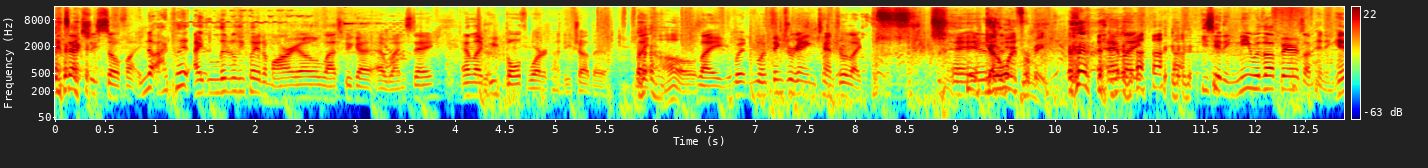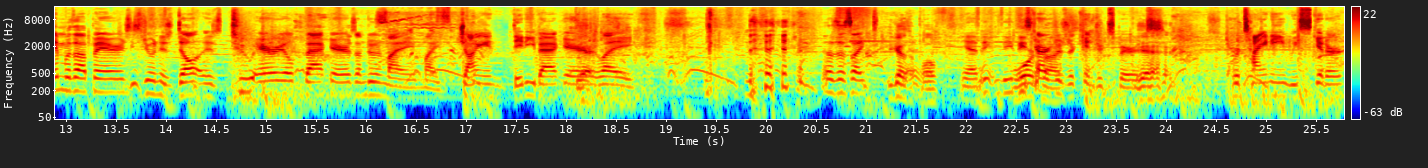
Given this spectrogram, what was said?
It's actually so fun. No, I played. I literally played a Mario last week at, at Wednesday, and like we both water gunned each other. Like, Oh. like when, when things were getting tense, we we're like, Get away from me. And like he's hitting me with up airs, I'm hitting him with up airs. He's doing his dol- his two aerial back airs. I'm doing my my giant Diddy back air. Yeah. Like I was just like, you guys are both. yeah, the, the, these characters crimes. are kindred spirits. Yeah. We're tiny, we skitter.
